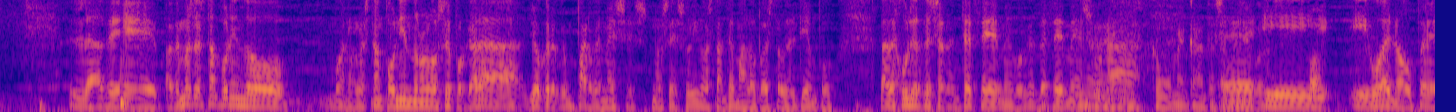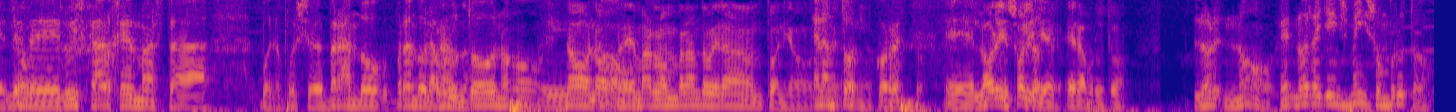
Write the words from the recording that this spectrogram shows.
La de. Además, la están poniendo. Bueno, la están poniendo, no lo sé, porque ahora yo creo que un par de meses. No sé, soy bastante malo para esto del tiempo. La de Julio César en TCM, porque TCM es Ay, una. cómo me encanta esa Eh, y, Oh. y bueno, desde Luis Carlhem hasta. Bueno, pues eh, Brando, Brando era Brando. bruto, ¿no? Y- no no, eh, Marlon Brando era Antonio Era Antonio, correcto. eh, Laurence Olivier era bruto no, eh, no era James Mason bruto.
